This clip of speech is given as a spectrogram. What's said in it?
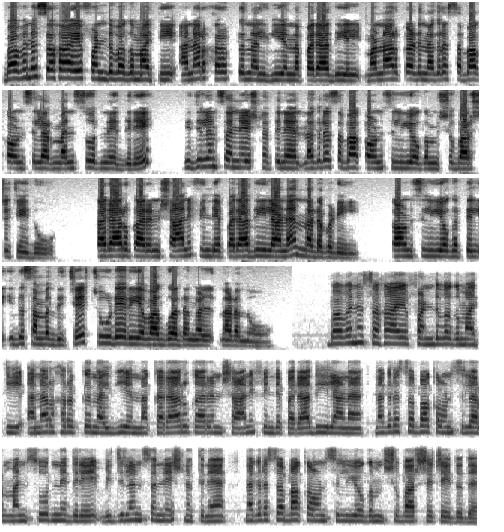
ഭവന സഹായ ഫണ്ട് വകമാറ്റി അനർഹർക്ക് നൽകിയെന്ന പരാതിയിൽ മണ്ണാർക്കാട് നഗരസഭാ കൌൺസിലർ മൻസൂറിനെതിരെ വിജിലൻസ് അന്വേഷണത്തിന് നഗരസഭാ കൌൺസിൽ യോഗം ശുപാർശ ചെയ്തു. കരാറുകാരൻ ഷാനിഫിന്റെ പരാതിയിലാണ് നടപടി. കൗൺസിൽ യോഗത്തിൽ ഇത് സംബന്ധിച്ച് ചൂടേറിയ വാഗ്വാദങ്ങൾ നടന്നു. ഭവന സഹായ ഫണ്ട് വകമാറ്റി അനർഹർക്ക് നൽകിയെന്ന കരാറുകാരൻ ഷാനിഫിന്റെ പരാതിയിലാണ് നഗരസഭാ കൌൺസിലർ മൻസൂറിനെതിരെ വിജിലൻസ് അന്വേഷണത്തിന് നഗരസഭാ കൌൺസിൽ യോഗം ശുപാർശ ചെയ്തത്.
